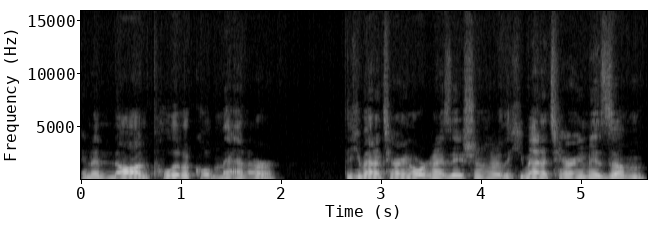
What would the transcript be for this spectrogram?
in a non political manner, the humanitarian organization or the humanitarianism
